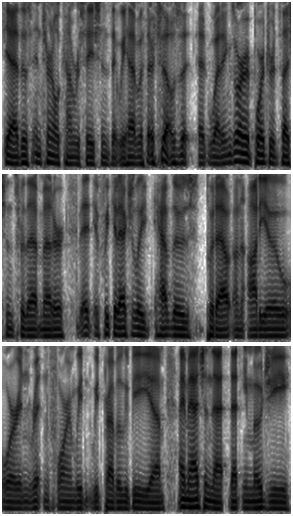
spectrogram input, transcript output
Yeah, those internal conversations that we have with ourselves at, at, weddings or at portrait sessions, for that matter. If we could actually have those put out on audio or in written form, we'd we'd probably be. Um, I imagine that that emoji,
